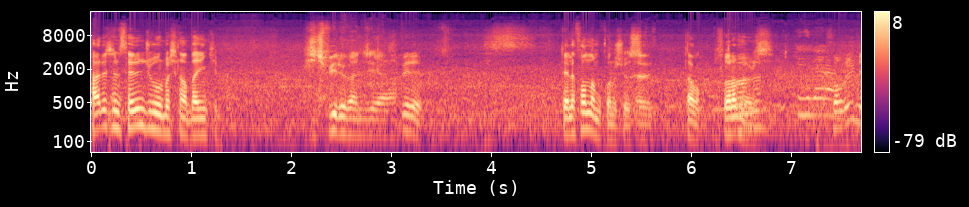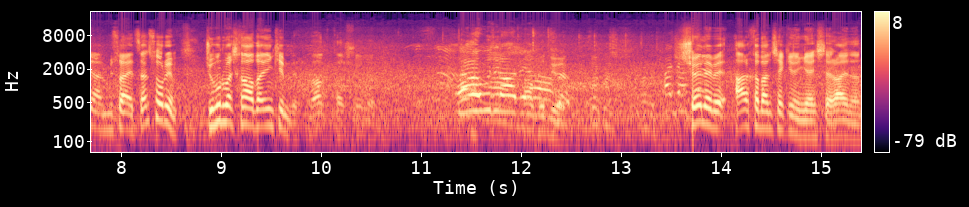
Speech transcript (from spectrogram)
Kardeşim senin Cumhurbaşkanı adayın kim? Hiçbiri bence ya. Biri. Telefonla mı konuşuyorsun? Evet. Tamam. Soramıyoruz. Sorayım yani müsaitsen sorayım. Cumhurbaşkanı adayın kimdir? Aa budur abi ya. Bu diyor. Şöyle bir arkadan çekilin gençler aynen.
